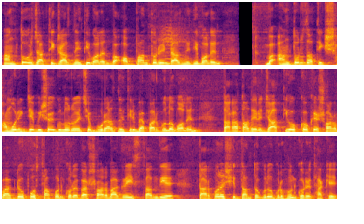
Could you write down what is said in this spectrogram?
আন্তর্জাতিক রাজনীতি বলেন বা অভ্যন্তরীণ রাজনীতি বলেন বা আন্তর্জাতিক সামরিক যে বিষয়গুলো রয়েছে ভূরাজনীতির ব্যাপারগুলো বলেন, তারা তাদের জাতীয় ঐক্যকে সর্বাগ্রে উপস্থাপন করে বা সর্বাগ্রে স্থান দিয়ে তারপরে সিদ্ধান্তগুলো গ্রহণ করে থাকে।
